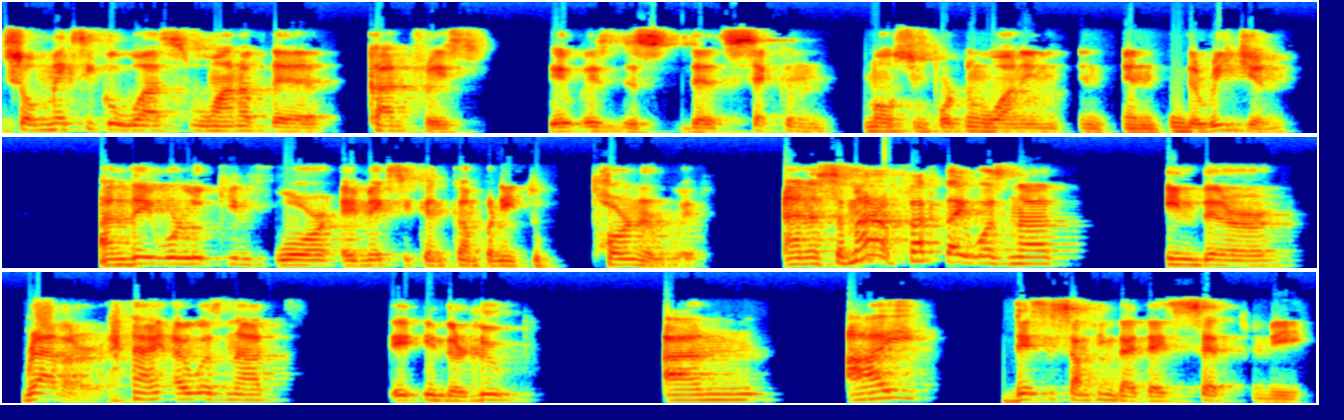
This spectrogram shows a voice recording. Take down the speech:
So Mexico was one of the countries. It was this, the second most important one in, in, in the region and they were looking for a Mexican company to partner with. And as a matter of fact, I was not in their radar. I, I was not in their loop. And I, this is something that they said to me.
